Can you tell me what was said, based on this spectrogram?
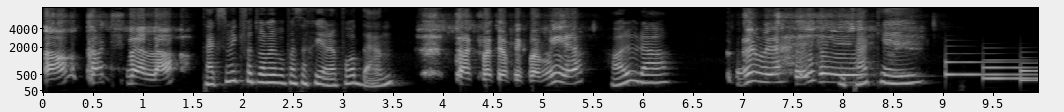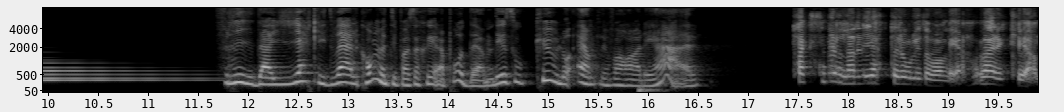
Ja, tack snälla. Tack så mycket för att du var med på Passagerarpodden. Tack för att jag fick vara med. Ha det bra. Du med. Hej, hej. Tack, hej. Frida, hjärtligt välkommen till Passagerarpodden. Det är så kul att äntligen få ha dig här. Tack snälla, det är jätteroligt att vara med. Verkligen.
